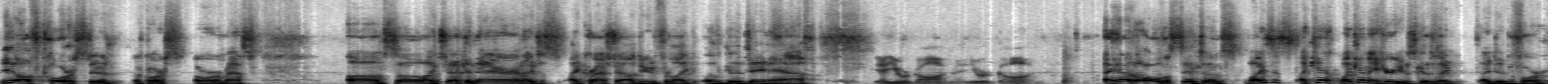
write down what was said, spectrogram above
Yeah, of course, dude. Of course, I wore a mask. Um, so I check in there and I just I crashed out, dude, for like a good day and a half. Yeah, you were gone, man. You were gone. I had all the symptoms. Why is this? I can't. Why can't I hear you as good as I, I did before?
